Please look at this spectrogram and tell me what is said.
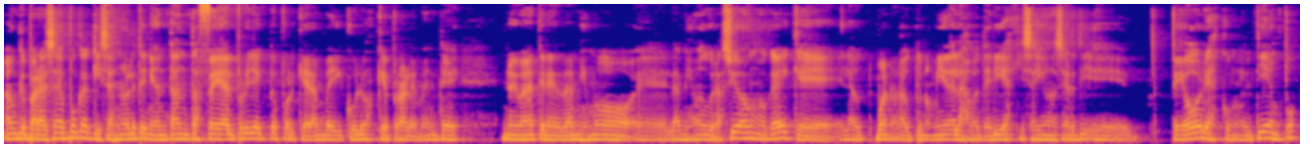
Aunque para esa época quizás no le tenían tanta fe al proyecto porque eran vehículos que probablemente no iban a tener la, eh, la misma duración, que la, bueno, la autonomía de las baterías quizás iban a ser eh, peores con el tiempo,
